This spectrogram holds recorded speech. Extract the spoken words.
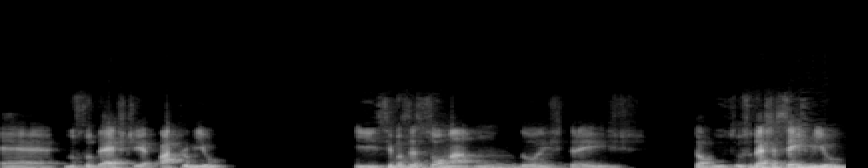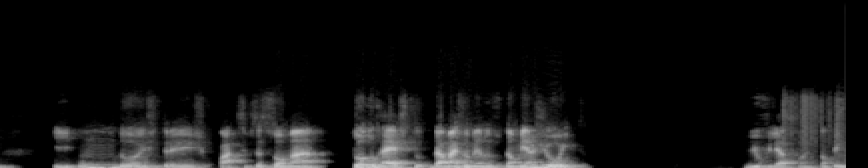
é, no Sudeste é 4 mil e se você somar um, dois, três, então o, o Sudeste é 6 mil e um, dois, três, quatro. Se você somar todo o resto, dá mais ou menos, dá menos de 8 mil filiações. Então tem,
